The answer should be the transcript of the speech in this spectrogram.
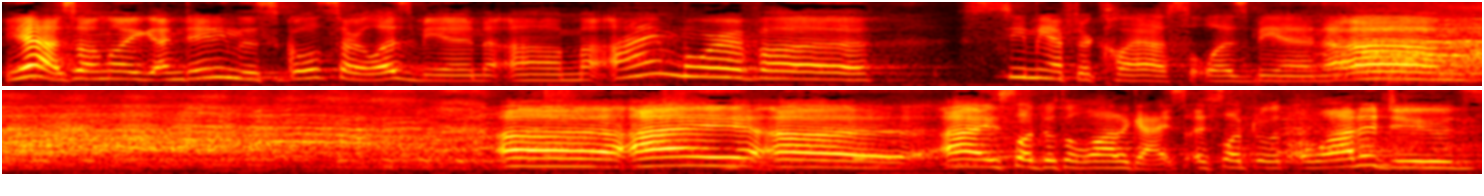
yeah, so I'm like, I'm dating this Gold Star lesbian. Um, I'm more of a see me after class lesbian. Um, I, uh, I slept with a lot of guys. I slept with a lot of dudes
